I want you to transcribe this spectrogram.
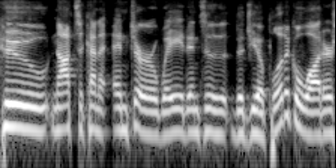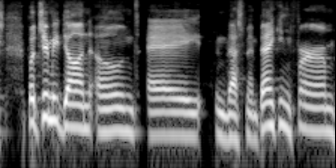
who not to kind of enter or wade into the geopolitical waters but jimmy dunne owned a investment banking firm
